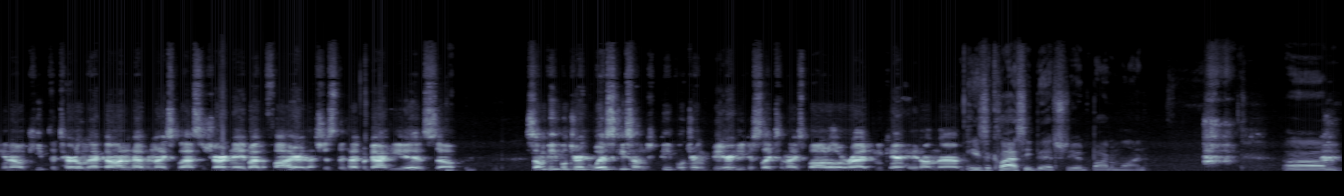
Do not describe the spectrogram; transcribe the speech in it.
you know, keep the turtleneck on and have a nice glass of Chardonnay by the fire. That's just the type of guy he is. So some people drink whiskey, some people drink beer. He just likes a nice bottle of red, and you can't hate on that. He's a classy bitch, dude. Bottom line. Um,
